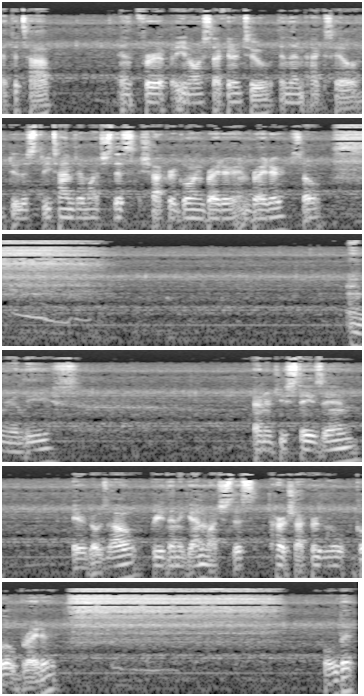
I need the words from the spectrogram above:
at the top and for you know a second or two and then exhale. Do this three times and watch this chakra glowing brighter and brighter. So and release. Energy stays in. Air goes out. Breathe in again. Watch this heart chakra glow, glow brighter. Hold it.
